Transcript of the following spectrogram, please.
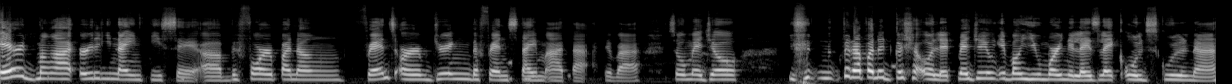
aired mga early 90s eh. Uh, before pa ng Friends or during the Friends time ata, 'di ba? So medyo pinapanood ko siya ulit. Medyo yung ibang humor nila is like old school na.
